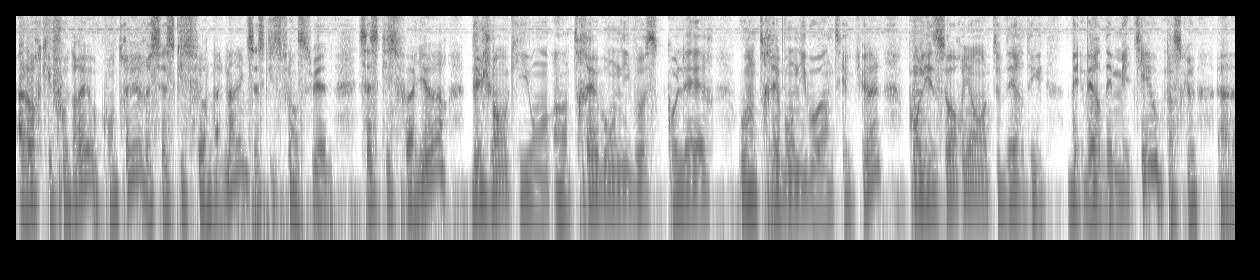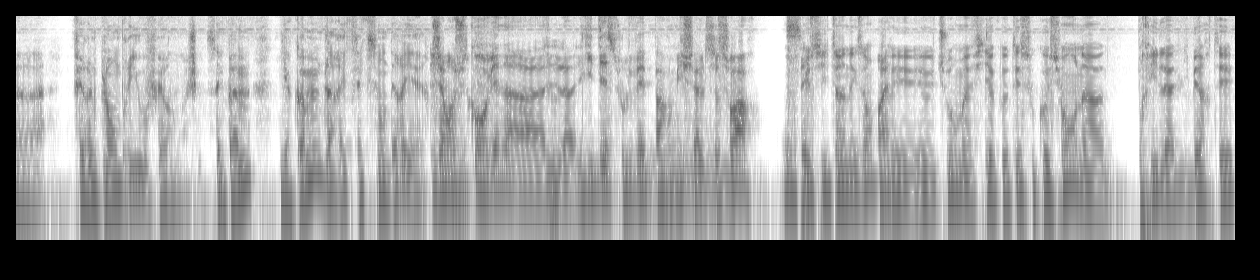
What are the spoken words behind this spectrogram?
Alors qu'il faudrait au contraire, et c'est ce qui se fait en Allemagne, c'est ce qui se fait en Suède, c'est ce qui se fait ailleurs, des gens qui ont un très bon niveau scolaire ou un très bon niveau intellectuel, qu'on les oriente vers des vers des métiers parce que euh, faire une plomberie ou faire un machin, c'est quand même il y a quand même de la réflexion derrière. J'aimerais juste qu'on revienne à l'idée soulevée par Michel ce soir. Je peux citer un exemple. Ouais. Et, et toujours ma fille à côté sous caution. On a pris la liberté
